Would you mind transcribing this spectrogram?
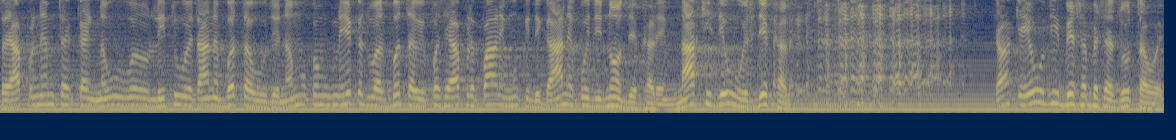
તો આપણને એમ થાય કાંઈક નવું લીધું હોય તો આને બતાવવું જોઈએ અમુક અમુકને એક જ વાર બતાવી પછી આપણે પાણી મૂકી દઈએ કે આને કોઈ દી ન દેખાડે એમ. નાખી દેવું હોય દેખાડે. કારણ કે એવું જ બેઠા બેઠા જોતા હોય.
